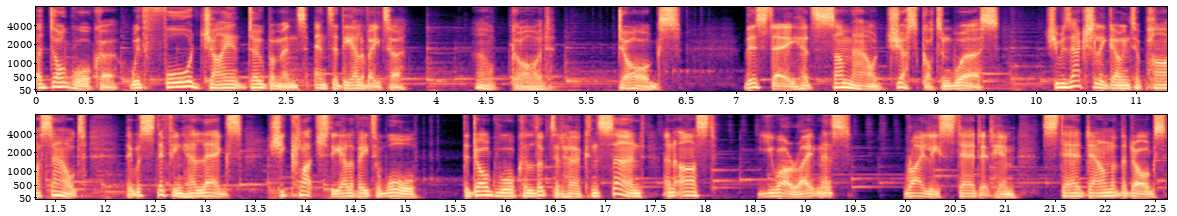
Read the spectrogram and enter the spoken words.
a dog walker with four giant Dobermans entered the elevator. Oh god. Dogs. This day had somehow just gotten worse. She was actually going to pass out. They were sniffing her legs. She clutched the elevator wall. The dog walker looked at her concerned and asked, You all right, miss? Riley stared at him, stared down at the dogs,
